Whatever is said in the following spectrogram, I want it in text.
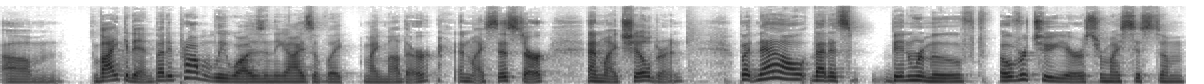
um, Vicodin, but it probably was in the eyes of like my mother and my sister and my children. But now that it's been removed over two years from my system,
